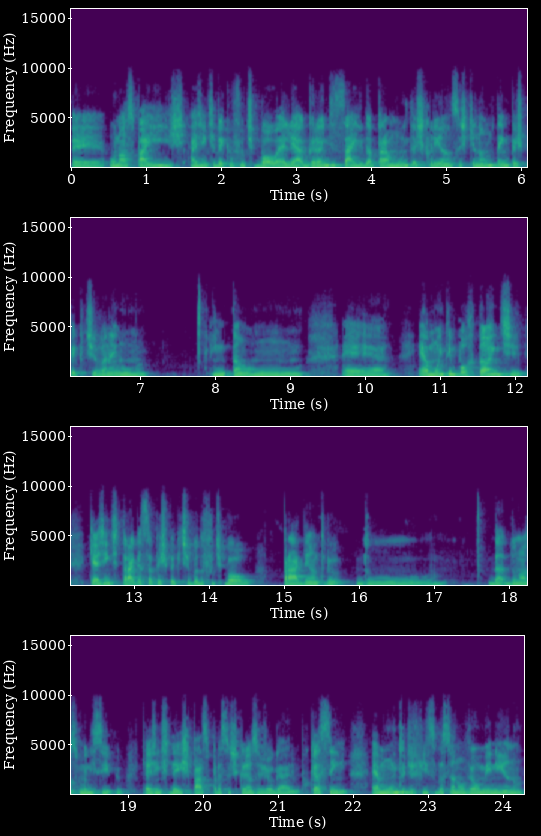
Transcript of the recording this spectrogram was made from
é, o nosso país, a gente vê que o futebol é a grande saída para muitas crianças que não têm perspectiva nenhuma. Então, é, é muito importante que a gente traga essa perspectiva do futebol para dentro do, da, do nosso município, que a gente dê espaço para essas crianças jogarem. Porque, assim, é muito difícil você não ver um menino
